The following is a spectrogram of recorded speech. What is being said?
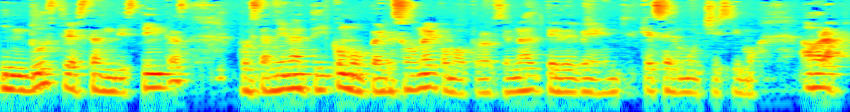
industrias tan distintas, pues también a ti como persona y como profesional te debe enriquecer muchísimo. Ahora,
